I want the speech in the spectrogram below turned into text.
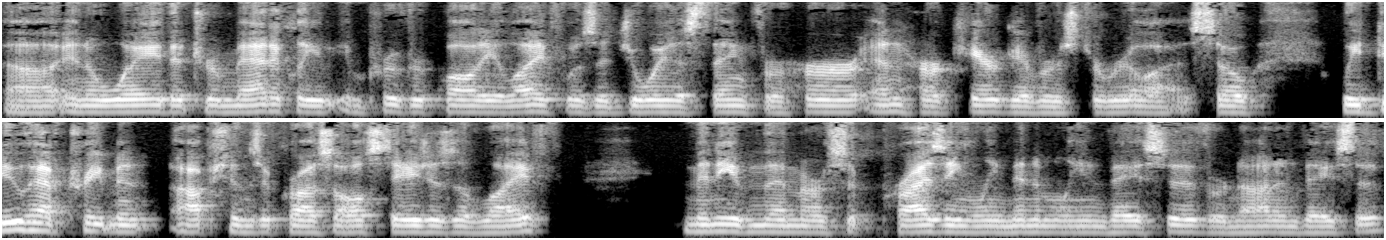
uh, in a way that dramatically improved her quality of life was a joyous thing for her and her caregivers to realize. So we do have treatment options across all stages of life. Many of them are surprisingly minimally invasive or non-invasive.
